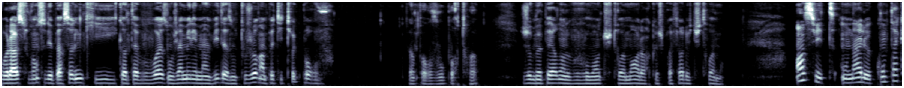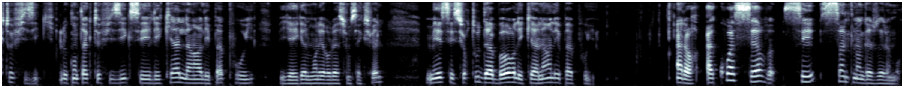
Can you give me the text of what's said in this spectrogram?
Voilà, souvent, c'est des personnes qui, quand elles vous voient, elles n'ont jamais les mains vides, elles ont toujours un petit truc pour vous. Enfin, pour vous, pour toi. Je me perds dans le mouvement tutoiement alors que je préfère le tutoiement. Ensuite, on a le contact physique. Le contact physique, c'est les câlins, les papouilles. Il y a également les relations sexuelles. Mais c'est surtout d'abord les câlins, les papouilles. Alors, à quoi servent ces cinq langages de l'amour?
